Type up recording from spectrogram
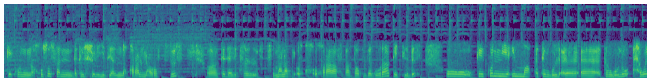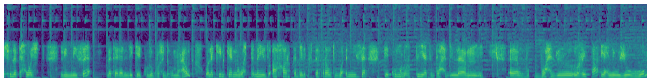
وكيكون خصوصا داك الشلي ديال النقرة المعروف في السوس آه، كذلك في مناطق أخرى في في زاكوره كيتلبس. وكيكون يا إما كنقول كنقولوا حواش ولا تحواش للنساء مثلا اللي كيكونوا بوحدهم عاود. ولكن كان واحد التميز آخر كذلك في التفراوت هو النساء كيكونوا مغطيات بواحد آه، بواحد الغطاء يعني وجوههم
